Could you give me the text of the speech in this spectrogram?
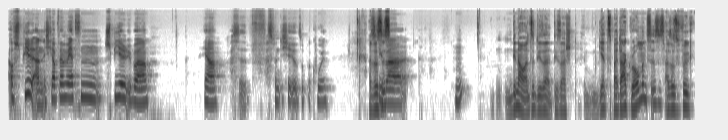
aufs Spiel an. Ich glaube, wenn wir jetzt ein Spiel über, ja, was, was finde ich hier super cool? Also es über, ist. Hm? Genau, also dieser, dieser, jetzt bei Dark Romans ist es, also es ist wirklich,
